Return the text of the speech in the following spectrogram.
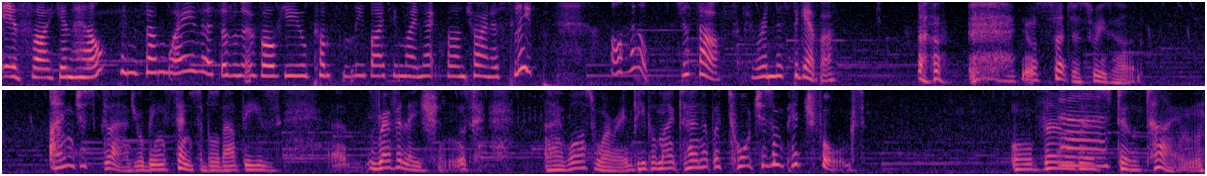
If I can help in some way that doesn't involve you constantly biting my neck while I'm trying to sleep, I'll help. Just ask. We're in this together. You're such a sweetheart. I'm just glad you're being sensible about these uh, revelations. I was worried people might turn up with torches and pitchforks. Although Uh. there's still time.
